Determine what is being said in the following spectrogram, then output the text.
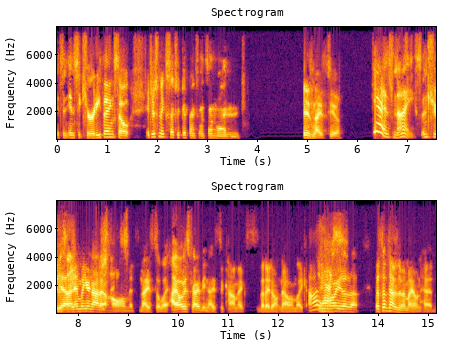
it's an insecurity thing. So it just makes such a difference when someone is nice to you. yeah, it's nice. And she was yeah, like, and when you're not at Just nice. home, it's nice to like. I always try to be nice to comics that I don't know. I'm like, oh, Yes. But sometimes I'm in my own head.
